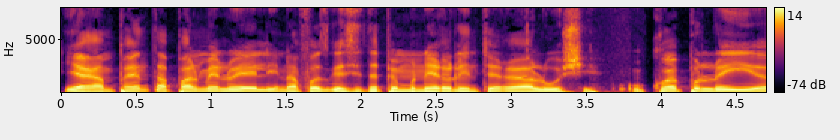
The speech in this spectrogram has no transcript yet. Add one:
iar amprenta palmei lui Eileen a fost găsită pe mânerul interior al ușii. Corpul lui uh,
